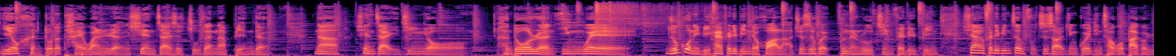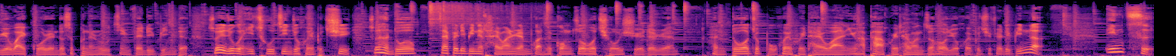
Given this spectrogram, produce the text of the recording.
也有很多的台湾人现在是住在那边的。那现在已经有很多人因为如果你离开菲律宾的话啦，就是会不能入境菲律宾。现在菲律宾政府至少已经规定，超过八个月，外国人都是不能入境菲律宾的。所以如果你一出境就回不去，所以很多在菲律宾的台湾人，不管是工作或求学的人，很多就不会回台湾，因为他怕回台湾之后又回不去菲律宾了。因此，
